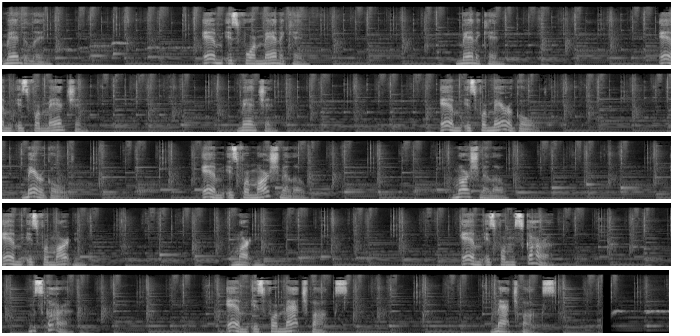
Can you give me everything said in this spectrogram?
Mandolin. M is for mannequin. Mannequin. M is for mansion. Mansion. M is for marigold. Marigold. M is for marshmallow. Marshmallow. M is for Martin. Martin. M is for mascara. Mascara. M is for matchbox. Matchbox.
